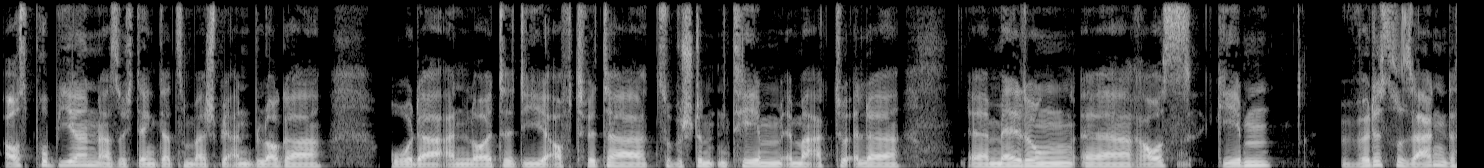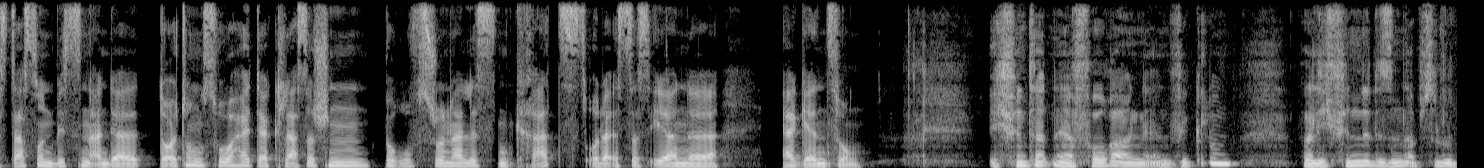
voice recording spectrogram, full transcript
ausprobieren. Also ich denke da zum Beispiel an Blogger oder an Leute, die auf Twitter zu bestimmten Themen immer aktuelle äh, Meldungen äh, rausgeben. Würdest du sagen, dass das so ein bisschen an der Deutungshoheit der klassischen Berufsjournalisten kratzt oder ist das eher eine Ergänzung? Ich finde das eine hervorragende Entwicklung weil ich finde, diesen absolut,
